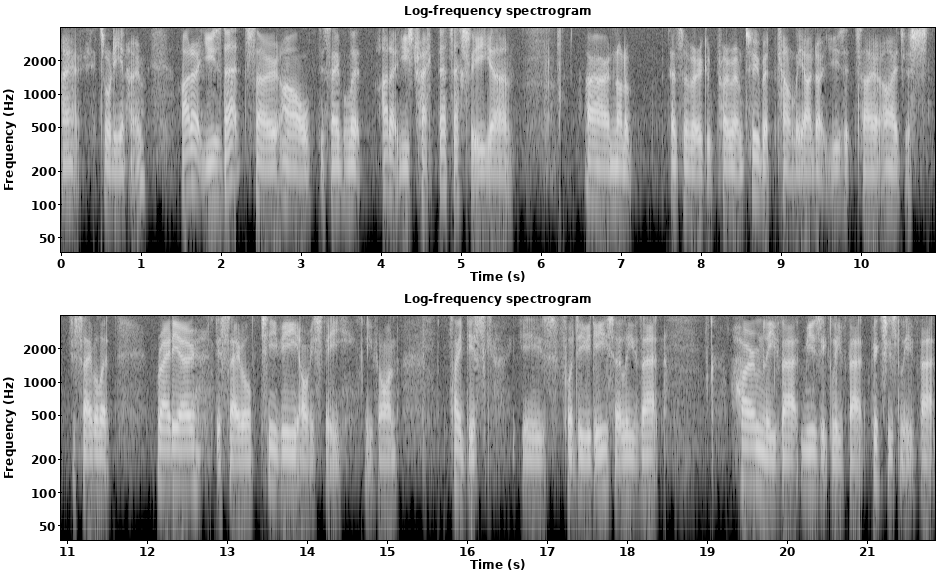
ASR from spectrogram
I, it's already in home. I don't use that, so I'll disable it. I don't use track. That's actually uh, uh, not a that's a very good program too, but currently I don't use it, so I just disable it. Radio, disable. TV, obviously leave on. Play disc, is for DVD, so leave that. Home, leave that. Music, leave that. Pictures, leave that.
